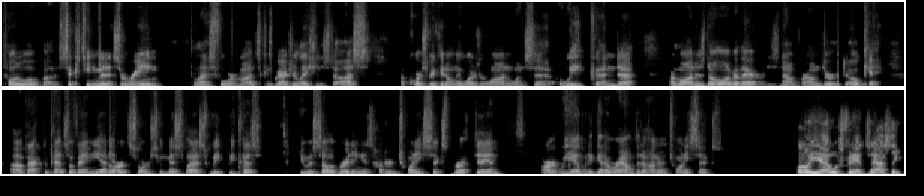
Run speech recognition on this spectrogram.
total of uh, 16 minutes of rain the last four months. Congratulations to us. Of course, we can only water the lawn once a, a week, and uh, our lawn is no longer there. It is now brown dirt. Okay. Uh, back to Pennsylvania and Art Source, who missed last week because he was celebrating his 126th birthday. And Art, were you able to get around at 126? Oh, yeah, it was fantastic.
